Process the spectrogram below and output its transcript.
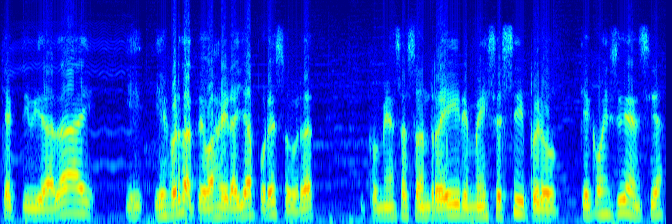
qué actividad hay. Y, es verdad, te vas a ir allá por eso, ¿verdad? Y comienza a sonreír y me dice, sí, pero qué coincidencia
